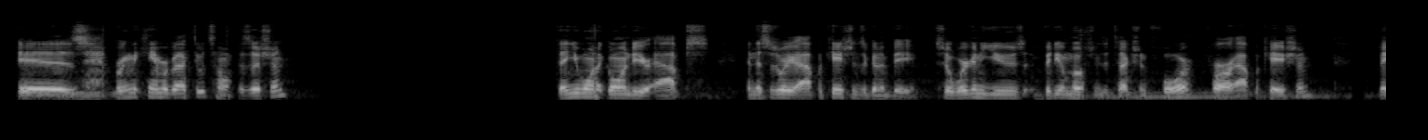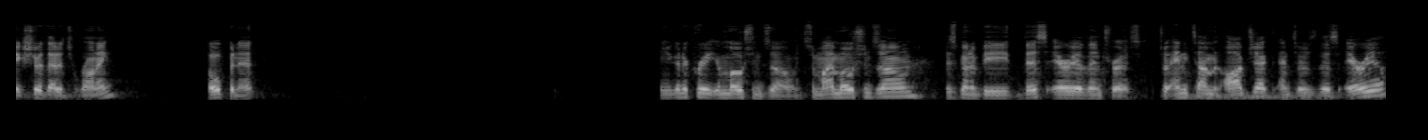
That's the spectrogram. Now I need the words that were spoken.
is bring the camera back to its home position then you want to go into your apps, and this is where your applications are going to be. So we're going to use Video Motion Detection 4 for our application. Make sure that it's running. Open it. And you're going to create your motion zone. So my motion zone is going to be this area of interest. So anytime an object enters this area,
